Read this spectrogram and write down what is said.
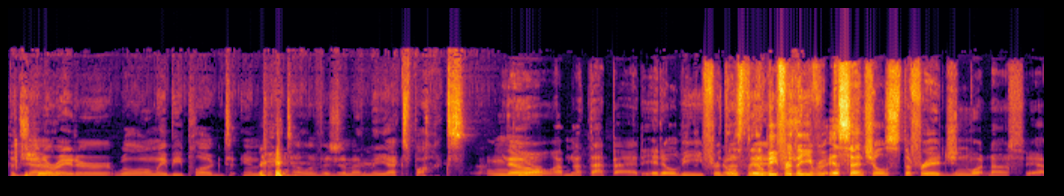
The Sure. generator will only be plugged into the television and the Xbox. No, I'm not that bad. It'll be for No the it'll be for the essentials, the fridge and whatnot. Yeah.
